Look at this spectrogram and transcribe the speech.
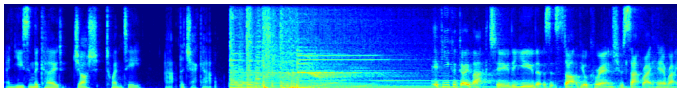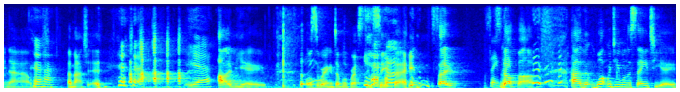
and using the code JOSH20 at the checkout. If you could go back to the you that was at the start of your career and she was sat right here, right now, imagine, Yeah. I'm you. also wearing a double breasted suit, babe. So Same it's not far. Um, what would you want to say to you?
